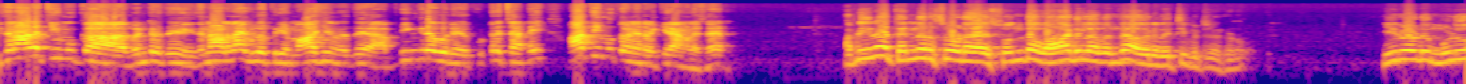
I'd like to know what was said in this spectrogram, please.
இதனால திமுக வென்றது. இதனாலதான் இவ்வளவு பெரிய மார்ஜின் வருது. அப்படிங்கிற ஒரு குற்றச்சாட்டை அதிமுக வைக்கிறாங்களா சார் அப்படின்னா தென்னரசோட சொந்த வார்டுல வந்து அவர் வெற்றி பெற்றிருக்கணும். ஈரோடு முழு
